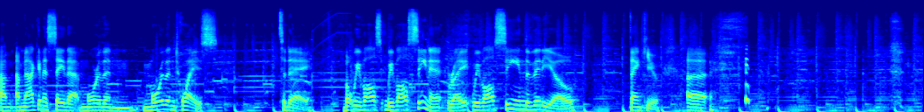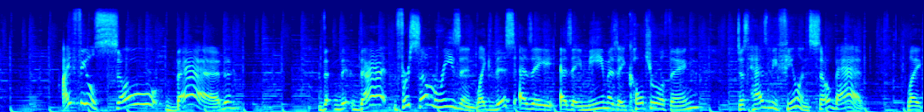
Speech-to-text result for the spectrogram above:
I'm, I'm not to say that more than, more than twice today, but we've all, we've all seen it, right? We've all seen the video. Thank you. Uh, I feel so bad that, that for some reason like this as a as a meme as a cultural thing just has me feeling so bad. Like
